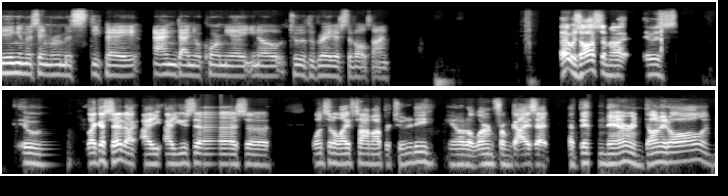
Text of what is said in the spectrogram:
being in the same room as Stipe and Daniel Cormier? You know, two of the greatest of all time. That was awesome. Uh, it was it was, like I said, I, I I used it as a once in a lifetime opportunity, you know, to learn from guys that have been there and done it all and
